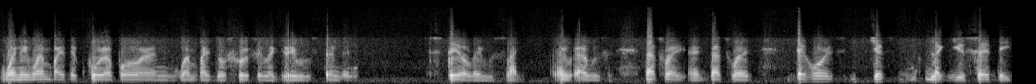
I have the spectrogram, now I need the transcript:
when it went by the quarter and went by those horses like they were standing still, it was like I, I was. That's why. uh, That's why the horse just like you said. They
